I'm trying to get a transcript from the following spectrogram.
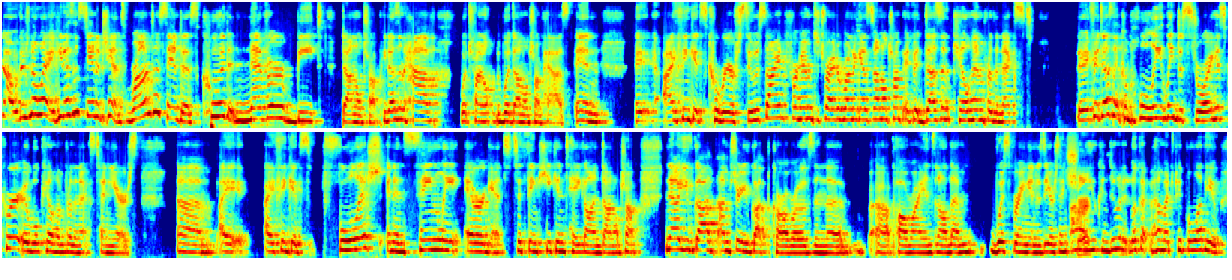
No, there's no way. He doesn't stand a chance. Ron DeSantis could never beat Donald Trump. He doesn't have what, what Donald Trump has. And it, I think it's career suicide for him to try to run against Donald Trump. If it doesn't kill him for the next, if it doesn't completely destroy his career, it will kill him for the next 10 years. Um, I, I think it's foolish and insanely arrogant to think he can take on Donald Trump. Now you've got, I'm sure you've got Karl Roves and the uh, Paul Ryans and all them whispering in his ear saying, oh, sure. "Oh, you can do it. Look at how much people love you."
